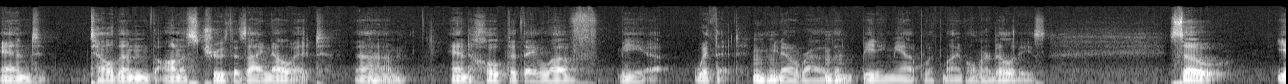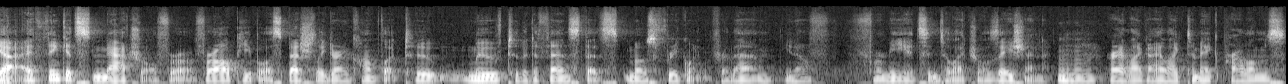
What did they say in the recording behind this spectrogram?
and tell them the honest truth as I know it, um, mm-hmm. and hope that they love me with it, mm-hmm. you know, rather mm-hmm. than beating me up with my vulnerabilities. So, yeah, I think it's natural for for all people, especially during conflict, to move to the defense that's most frequent for them. You know, f- for me, it's intellectualization, Mm-hmm. right? Like I like to make problems,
